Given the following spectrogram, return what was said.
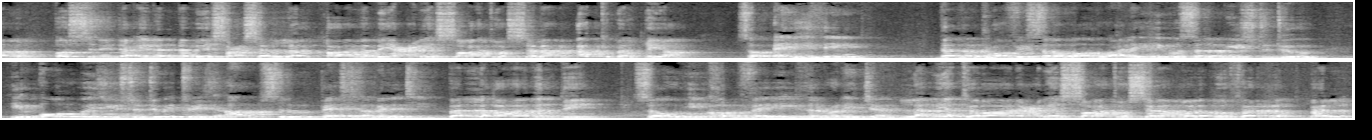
أمر أسند إلى النبي صلى الله عليه وسلم قام به عليه الصلاة والسلام أكمل قيام So anything that the Prophet ﷺ used to do, he always used to do it to his absolute best ability. بلغ هذا الدين So he conveyed the religion. لم يتوانى عليه الصلاة والسلام ولم يفرط بل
